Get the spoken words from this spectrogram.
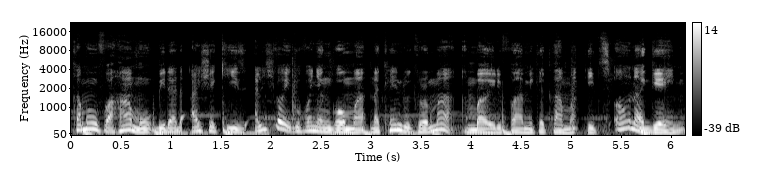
kama ufahamu, bidada Alicia Keys alishawahi kufanya ngoma na Kendrick Lamar ambayo ilifahamika kama It's On Again,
